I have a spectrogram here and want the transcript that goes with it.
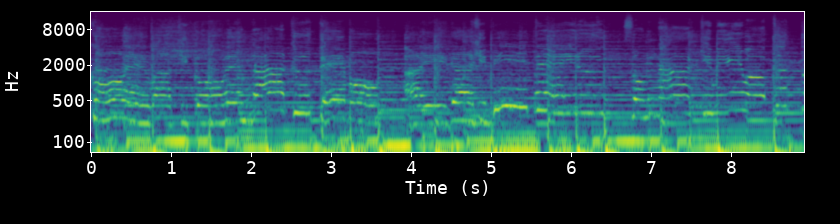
声は聞こえなくても愛が響いている。そんな君をずっと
